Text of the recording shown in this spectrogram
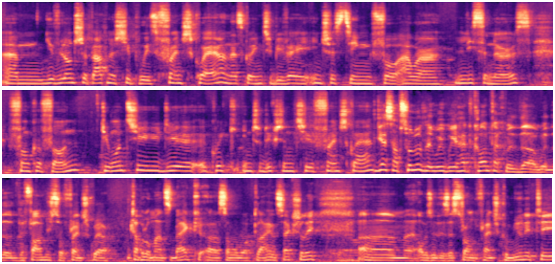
Um, you've launched a partnership with French Square, and that's going to be very interesting for our listeners, francophone. Do you want to do a, quick introduction to French Square? Yes, absolutely. We, we had contact with uh, with the, the founders of French Square a couple of months back. Uh, some of our clients actually. Um, obviously, there's a strong French community.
